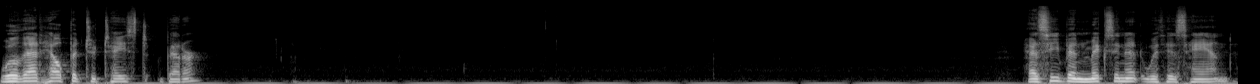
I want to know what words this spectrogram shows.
Will that help it to taste better? Has he been mixing it with his hand?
